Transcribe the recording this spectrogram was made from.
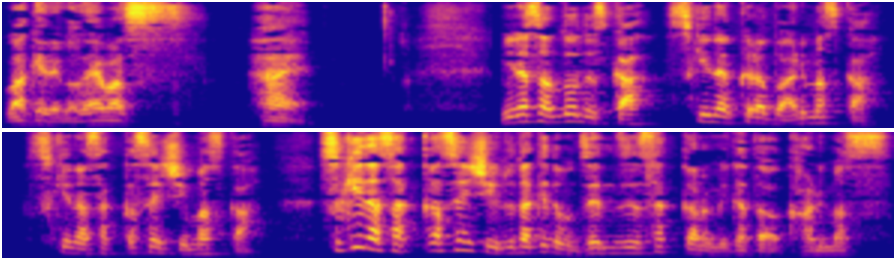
わけでございます。はい。皆さんどうですか？好きなクラブありますか？好きなサッカー選手いますか？好きなサッカー選手いるだけでも全然サッカーの見方は変わります。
